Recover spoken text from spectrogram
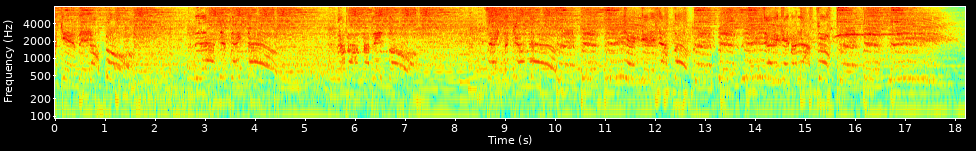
I get.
